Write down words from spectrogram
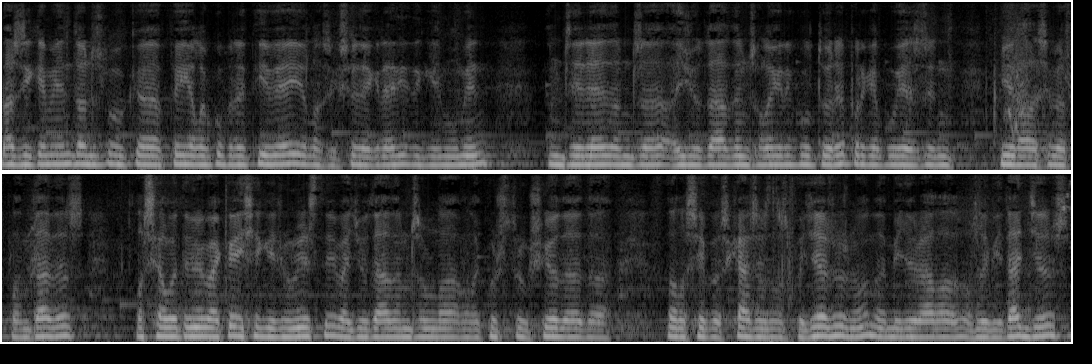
Bàsicament doncs, el que feia la cooperativa i la secció de crèdit en aquell moment doncs, era doncs, ajudar doncs, a l'agricultura perquè poguessin millorar les seves plantades. La selva també va créixer en aquell moment i va ajudar doncs, amb, la, amb la construcció de, de, de les seves cases dels pagesos, no? de millorar els habitatges.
